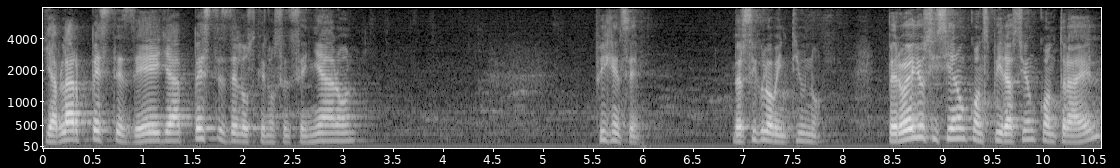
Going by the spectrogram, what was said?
y hablar pestes de ella, pestes de los que nos enseñaron. Fíjense, versículo 21. Pero ellos hicieron conspiración contra él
